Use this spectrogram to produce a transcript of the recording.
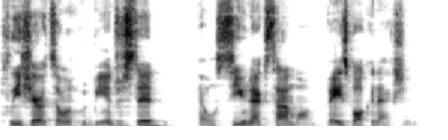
please share with someone who'd be interested and we'll see you next time on Baseball Connection.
